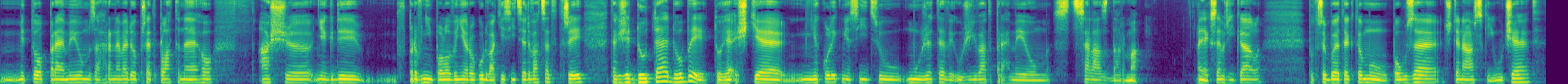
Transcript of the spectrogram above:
my to prémium zahrneme do předplatného až někdy v první polovině roku 2023, takže do té doby, to je ještě několik měsíců, můžete využívat prémium zcela zdarma. A jak jsem říkal, potřebujete k tomu pouze čtenářský účet,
